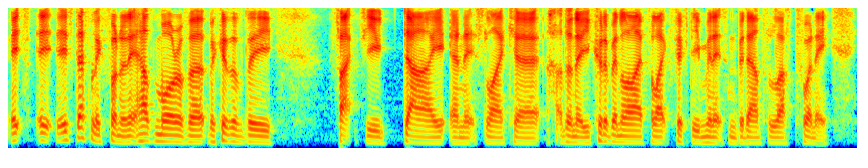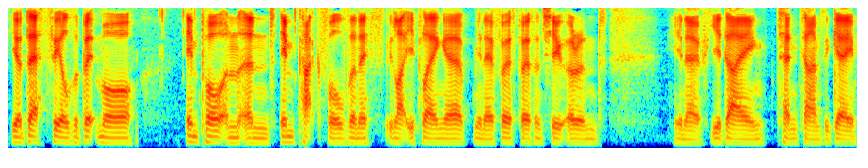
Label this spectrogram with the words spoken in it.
it's it, it's definitely fun, and it has more of a because of the fact you die, and it's like a, I don't know. You could have been alive for like 15 minutes and be down to the last 20. Your death feels a bit more important and impactful than if like you're playing a you know first person shooter and you know you're dying 10 times a game.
